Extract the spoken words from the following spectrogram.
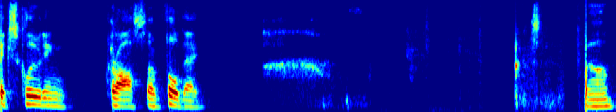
excluding cross, a full day. Well,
